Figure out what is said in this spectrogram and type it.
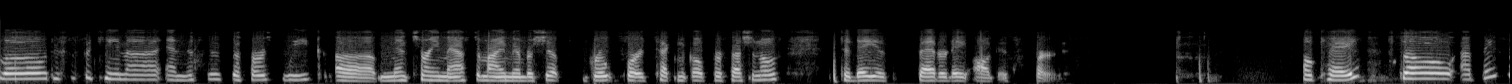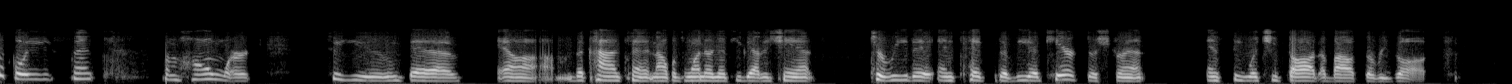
Hello, this is Sakina, and this is the first week of Mentoring Mastermind membership group for technical professionals. Today is Saturday, August 1st. Okay, so I basically sent some homework to you, Bev, um, the content, and I was wondering if you got a chance to read it and take the VIA character strength and see what you thought about the results.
